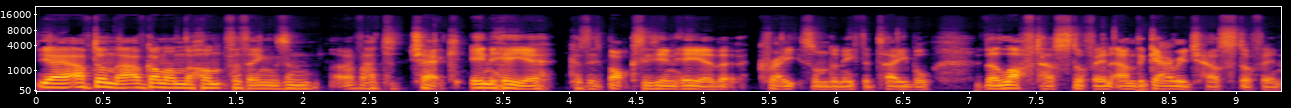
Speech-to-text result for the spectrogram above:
Yeah, I've done that. I've gone on the hunt for things and I've had to check in here because there's boxes in here that crates underneath the table. The loft has stuff in and the garage has stuff in.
